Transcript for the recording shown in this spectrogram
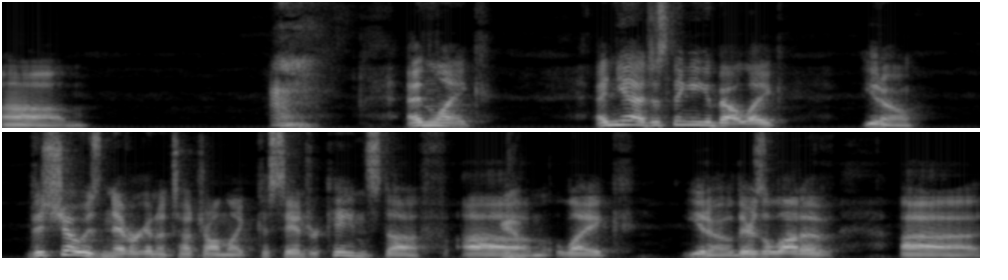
Um and like and yeah, just thinking about like, you know, this show is never going to touch on like Cassandra Cain stuff. Um like, you know, there's a lot of uh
